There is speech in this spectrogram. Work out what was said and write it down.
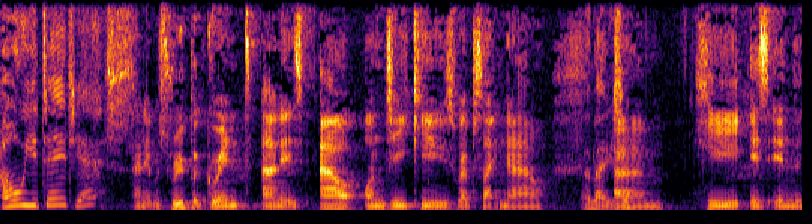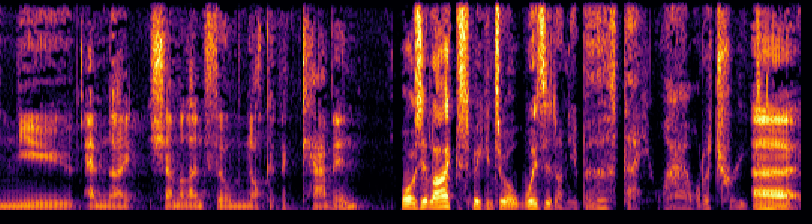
Oh, you did, yes. and it was Rupert Grint, and it is out on GQ's website now. Amazing. Um, he is in the new M Night Shyamalan film Knock at the Cabin. What was it like speaking to a wizard on your birthday? Wow, what a treat. Uh,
